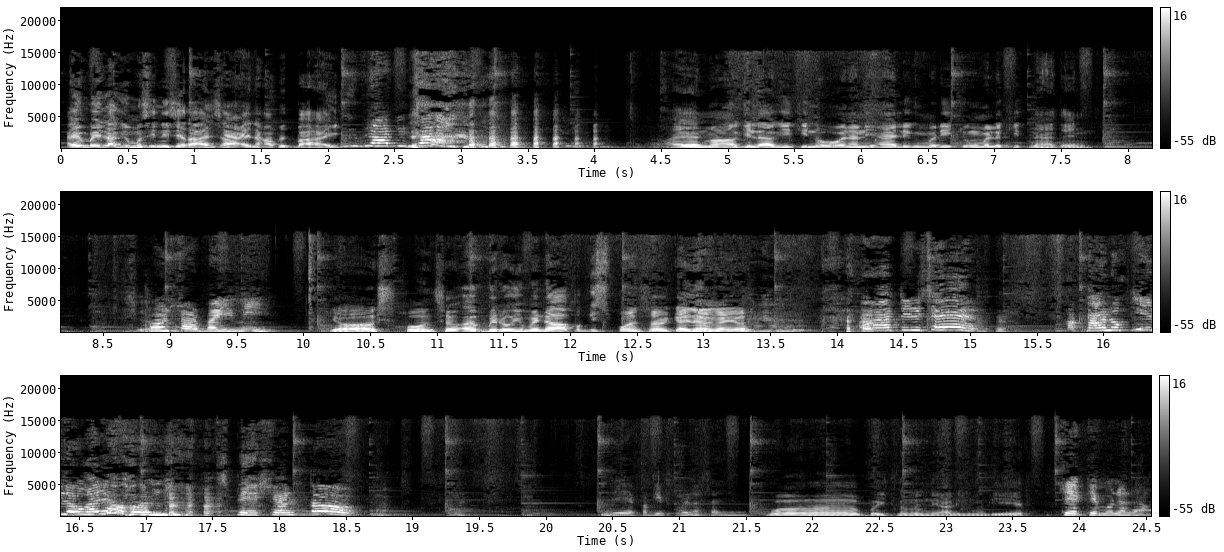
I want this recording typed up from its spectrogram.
ayun ba yung lagi mo sinisiraan sa akin na kapitbahay? Grabe ka. Ayan, mga agilagi, kinuha na ni Aling Marit yung malakit natin. Sponsor by me. Yo, sponsor. Ah, biro mo na, pag-sponsor ka na ngayon. Ah, Ate Lisel. Magkano kilo ngayon? Special to. Hindi, pag-gift ko na sa'yo. Wow, bait naman ni Aling Maliit. Cheque mo na lang.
